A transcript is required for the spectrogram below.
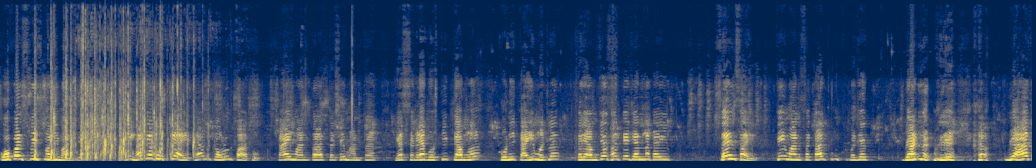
ओपन स्पीचमध्ये मांडले आणि ह्या ज्या गोष्टी आहेत ह्या आम्ही जवळून पाहतो. काय मानतात कसे मानतात या सगळ्या गोष्टी त्यामुळं कोणी काही म्हटलं तरी आमच्यासारखे ज्यांना काही सेन्स आहे ती माणसं काल म्हणजे ब्याण्णव म्हणजे मी आज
